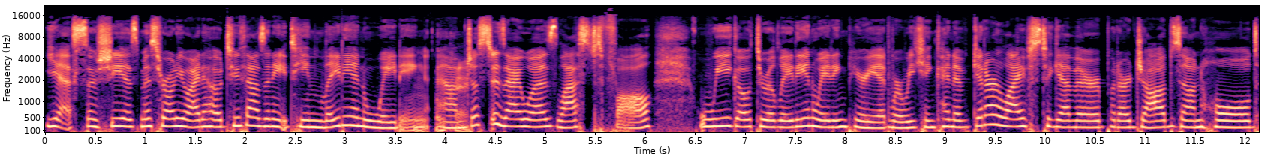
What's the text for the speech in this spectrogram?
Yes, so she is Miss Rodeo Idaho 2018 Lady in Waiting. Okay. Um, just as I was last fall, we go through a lady in waiting period where we can kind of get our lives together, put our jobs on hold,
